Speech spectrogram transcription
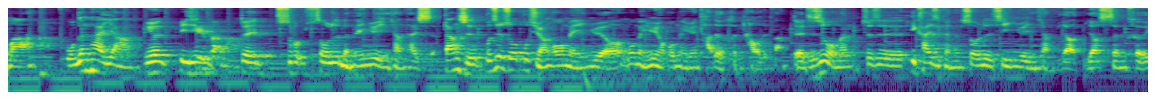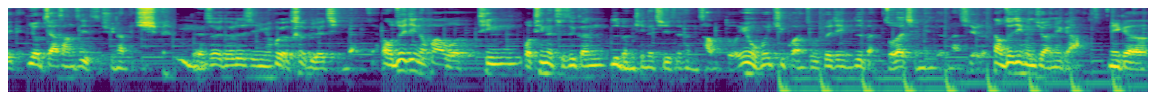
吗？我跟他一样，因为毕竟对受受日本的音乐影响太深。当时不是说不喜欢欧美音乐哦，欧美音乐有欧美音乐它的很好的地方，对，只是我们就是一开始可能受日系音乐影响比较比较深刻一点，又加上自己是去那边学，对，所以对日系音乐会有特别的情感在。我最近的话，我听我听的其实跟日本听的其实很差不多，因为我会去关注最近日本走在前面的那些人。那我最近很喜欢那个啊，那个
